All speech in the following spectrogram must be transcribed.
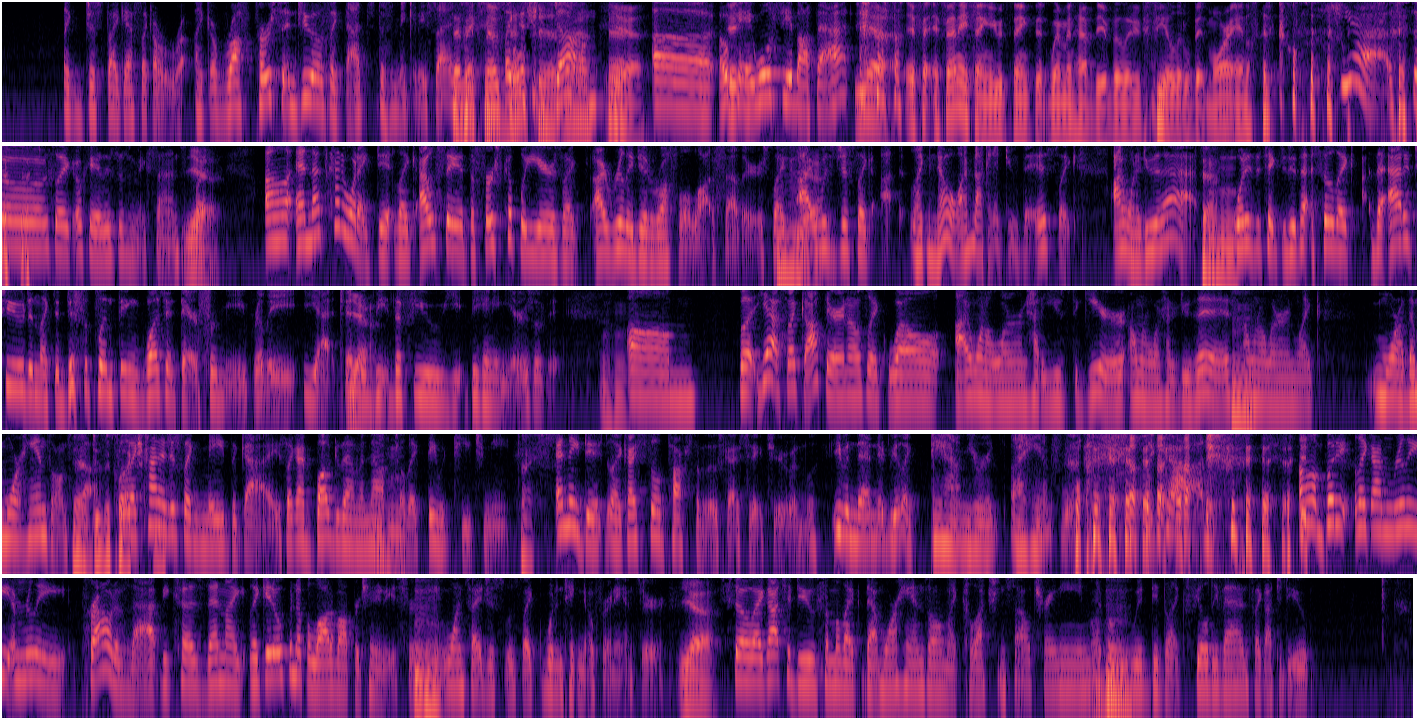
like just I guess like a like a rough person too. I was like, that doesn't make any sense. That makes no like, sense. This is dumb. yeah. Yeah. Uh, okay, we'll see about that. yeah. If if anything, you would think that women have the ability to be a little bit more analytical. yeah. So I was like, okay, this doesn't make sense. Yeah. But, uh, and that's kind of what I did. Like, I will say, at the first couple of years, like I really did ruffle a lot of feathers. Like, I was just like, like, no, I'm not going to do this. Like, I want to do that. Yeah. Mhm. What does it take to do that? So, like, the attitude and like the discipline thing wasn't there for me really yet in Yeah. the be- the few ye- beginning years of it. Um, but yeah, so I got there and I was like, well, I want to learn how to use the gear. I want to learn how to do this. I want to learn like more the more hands-on Yeah, stuff. do the so I kind of just like made the guys like I bugged them enough to mm-hmm. like they would teach me. Nice. and they did. Like I still talk to some of those guys today too, and even then they'd be like, "Damn, you're a, a handful." like God. um, but it, like I'm really I'm really proud of that because then I like it opened up a lot of opportunities for me mm-hmm. once I just was like wouldn't take no for an answer. yeah. So I got to do some of like that more hands-on like collection style training, like when mm-hmm. we did like field events. I got to do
